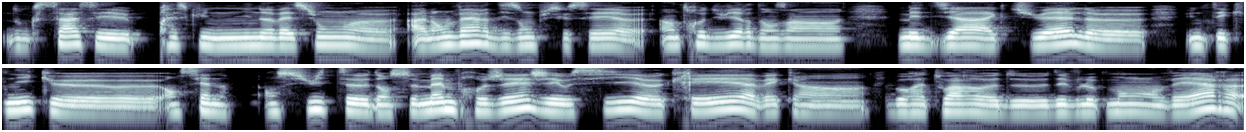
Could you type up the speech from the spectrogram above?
Donc ça, c'est presque une innovation euh, à l'envers, disons, puisque c'est euh, introduire dans un média actuel euh, une technique ancienne. Ensuite, dans ce même projet, j'ai aussi créé avec un laboratoire de développement en VR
